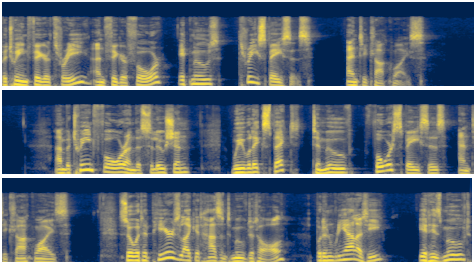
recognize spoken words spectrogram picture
Between figure 3 and figure 4, it moves three spaces anticlockwise. And between 4 and the solution, we will expect to move four spaces anticlockwise. So it appears like it hasn't moved at all, but in reality, it has moved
